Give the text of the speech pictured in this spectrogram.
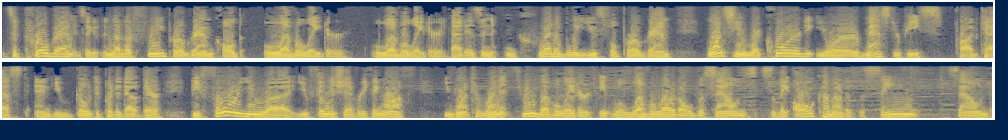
It's a program, it's a, another free program called Levelator. Levelator. That is an incredibly useful program. Once you record your masterpiece podcast and you go to put it out there, before you uh, you finish everything off, you want to run it through Levelator. It will level out all the sounds so they all come out at the same sound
